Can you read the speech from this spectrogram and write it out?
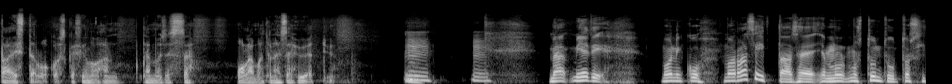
taistelu, koska silloinhan tämmöisessä molemmat yleensä hyötyy. Mm. Mm. Mä mietin, mua, niin kuin, mua rasittaa se, ja musta tuntuu tosi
